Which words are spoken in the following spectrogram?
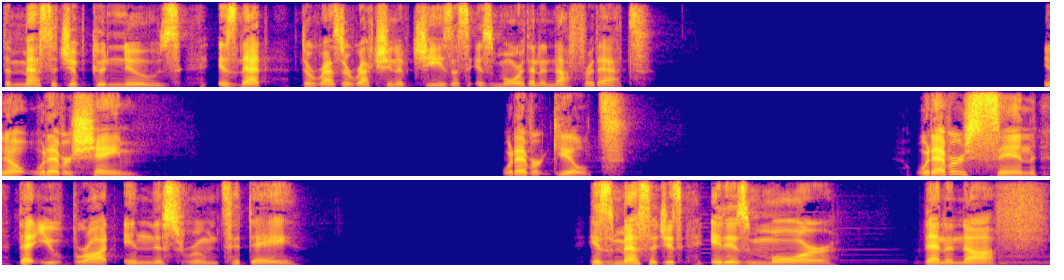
The message of good news is that the resurrection of Jesus is more than enough for that. You know, whatever shame, whatever guilt, whatever sin that you've brought in this room today, his message is it is more than enough.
